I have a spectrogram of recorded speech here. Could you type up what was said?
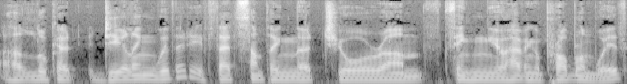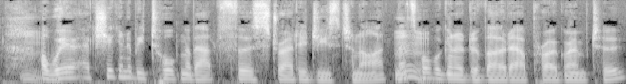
a look at dealing with it. If that's something that you're um, thinking you're having a problem with, Hmm. uh, we're actually going to be talking about first strategies tonight. And that's what we're going to devote our program to,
